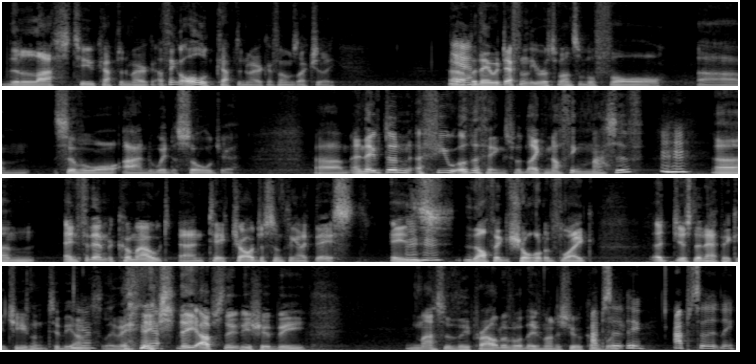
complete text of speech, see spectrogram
the last two Captain America. I think all Captain America films actually. Uh, Yeah. But they were definitely responsible for um, Civil War and Winter Soldier. Um, and they've done a few other things, but like nothing massive. Mm-hmm. Um, and for them to come out and take charge of something like this is Mm-hmm. nothing short of like a, just an epic achievement. To be Yeah. honest, like, they, they absolutely should be massively proud of what they've managed to accomplish. Absolutely, absolutely.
